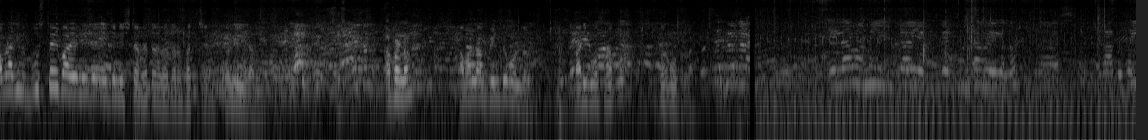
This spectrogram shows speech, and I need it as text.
আমরা কিন্তু বুঝতেই পারিনি যে এই জিনিসটা ভেতরে ভেতরে হচ্ছে চলেই যাবে। আপনার নাম? আমার নাম পিন্টু মণ্ডল বাড়ি মথুরাপুর কর্মটোলা এলাম আমি প্রায় এক দেড় ঘণ্টা হয়ে গেল। রাত্রি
